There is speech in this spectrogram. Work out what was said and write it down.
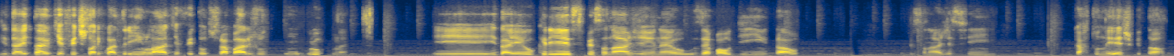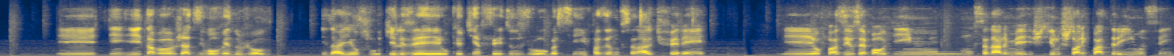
e, daí tá, eu tinha feito história em quadrinho lá, tinha feito outros trabalhos junto com o grupo, né? E, e daí eu criei esse personagem, né? O Zé Baldinho e tal. Personagem assim, cartunesco e tal. E, e, e tava já desenvolvendo o jogo. E daí eu utilizei o que eu tinha feito do jogo, assim, fazendo um cenário diferente e eu fazia o Zé Baldinho num cenário meio, estilo história em quadrinho, assim,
